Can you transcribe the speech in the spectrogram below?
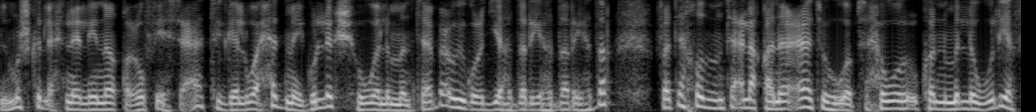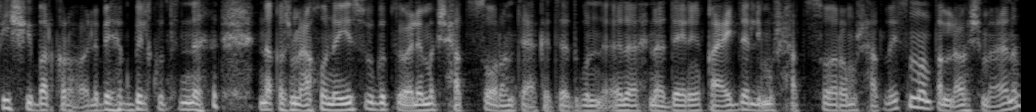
المشكل إحنا اللي نقعوا فيه ساعات تلقى الواحد واحد ما يقولكش هو لما نتابع ويقعد يهدر يهدر يهدر فتاخذ انت على قناعاته هو بصح هو كان من الأول يا في شي برك روح على به قبل كنت ناقش مع خونا يوسف قلت له على ماكش حاط الصورة نتاعك تقول أنا إحنا دايرين قاعدة اللي مش حاط الصورة مش حاط الاسم ما نطلعوش معنا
